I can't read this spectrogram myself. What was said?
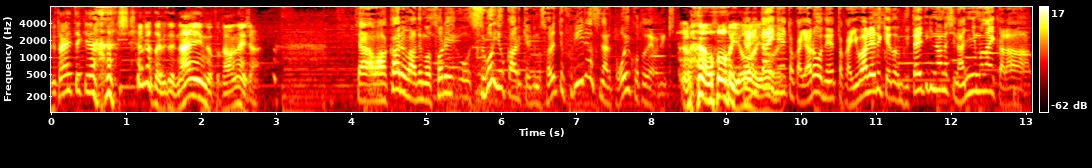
具体的な話しなかったら別にないのと変わらないじゃん。じゃあわかるわ。でもそれ、すごいよくあるけど、でもそれってフリーランスになると多いことだよね、きっと。多い。やりたいねとかやろうねとか言われるけど、具体的な話何にもないから、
